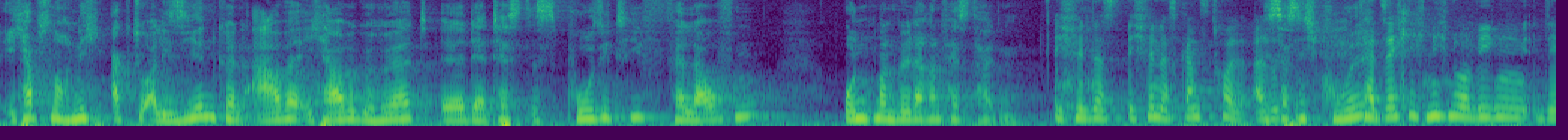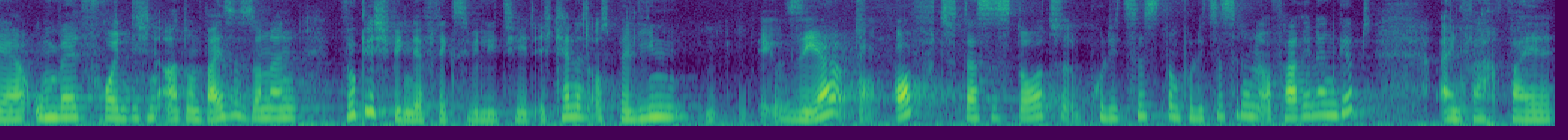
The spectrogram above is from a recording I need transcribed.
ich habe es noch nicht aktualisieren können, aber ich habe gehört, äh, der Test ist positiv verlaufen und man will daran festhalten. Ich finde das, ich find das ganz toll. Also Ist das nicht cool? Tatsächlich nicht nur wegen der umweltfreundlichen Art und Weise, sondern wirklich wegen der Flexibilität. Ich kenne das aus Berlin sehr oft, dass es dort Polizisten und Polizistinnen auf Fahrrädern gibt. Einfach weil,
